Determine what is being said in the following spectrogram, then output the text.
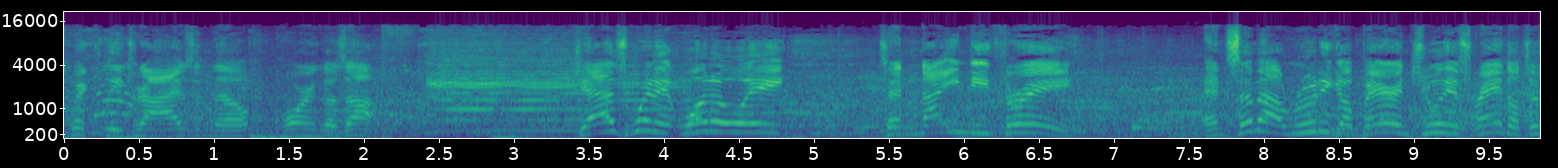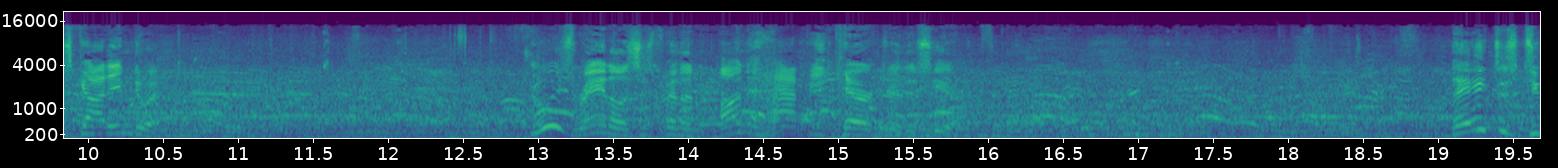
Quickley drives and the horn goes off. Jazz win it 108 to 93. And somehow Rudy Gobert and Julius Randle just got into it. Julius Randle has just been an unhappy character this year. They just do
